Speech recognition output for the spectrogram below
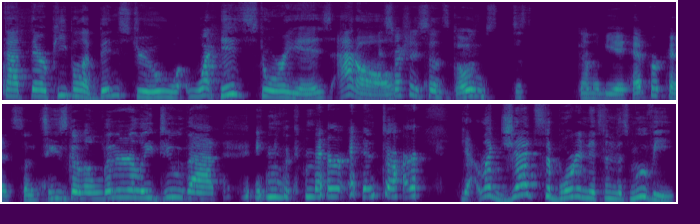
that their people have been through. What his story is at all. Especially since Gon's just gonna be a hypocrite, since he's gonna literally do that in the Khmer Antar. Yeah, like Jed's subordinates in this movie,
